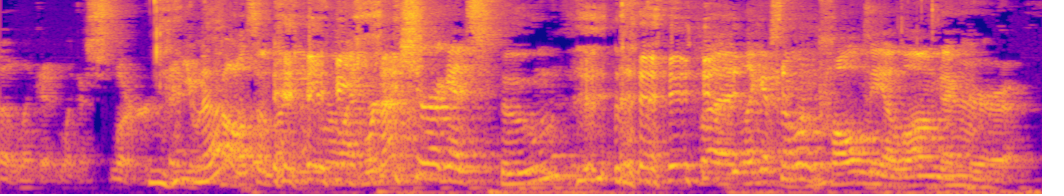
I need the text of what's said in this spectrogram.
Uh, like a like a slur that you would No. call somebody. We were like, we're not sure against whom, but like if someone called me a long necker,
